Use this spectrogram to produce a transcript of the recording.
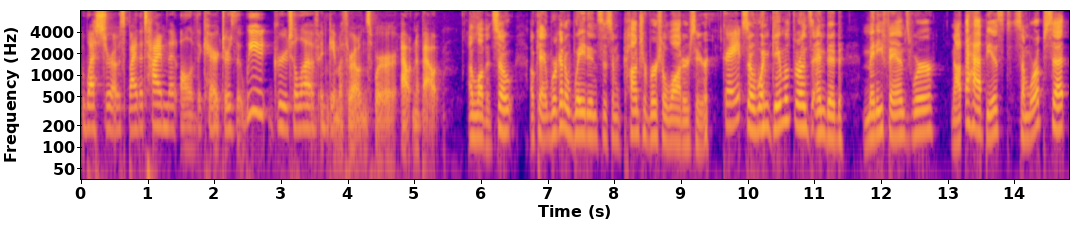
Westeros by the time that all of the characters that we grew to love in Game of Thrones were out and about. I love it. So, okay, we're going to wade into some controversial waters here. Great. So, when Game of Thrones ended, many fans were not the happiest. Some were upset.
